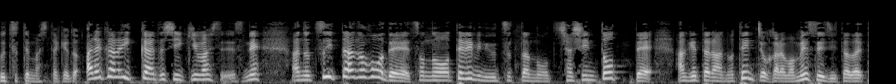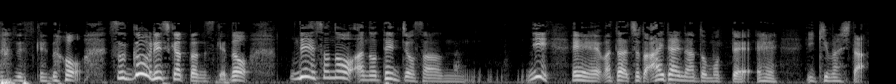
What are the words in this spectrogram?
映ってましたけど、あれから一回私行きましてですね、あの、ツイッターの方で、そのテレビに映ったのを写真撮ってあげたら、あの、店長からもメッセージいただいたんですけど、すっごい嬉しかったんですけど、で、その、あの、店長さんに、えー、またちょっと会いたいなと思って、えー、行きました。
